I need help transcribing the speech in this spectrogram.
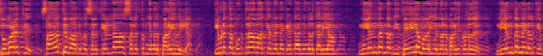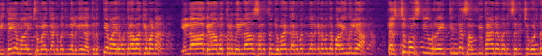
ജുമഴക്ക് സാധ്യമാകുന്ന സ്ഥലത്ത് എല്ലാ സ്ഥലത്തും ഞങ്ങൾ പറയുന്നില്ല. ഇവിടുത്തെ മുദ്രാവാക്യം തന്നെ കേട്ടാൽ നിങ്ങൾക്കറിയാം. നിയന്ത്രണ വിധേയമായി എന്നാണ് പറഞ്ഞിട്ടുള്ളത്. നിയന്ത്രണങ്ങൾക്ക് വിധേയമായി ചുമഴക്ക് അനുമതി നൽകുക കൃത്യമായ മുദ്രാവാക്യമാണ്. എല്ലാ ഗ്രാമത്തിലും എല്ലാ സ്ഥലത്തും ചുമഴക്ക് അനുമതി നൽകണമെന്ന് പറയുന്നില്ല. ടെസ്റ്റ് പോസിറ്റീവ് റേറ്റിന്റെ സംവിധാനം അനുസരിച്ചുകൊണ്ട്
